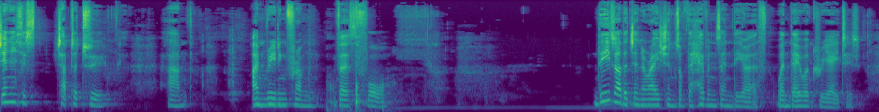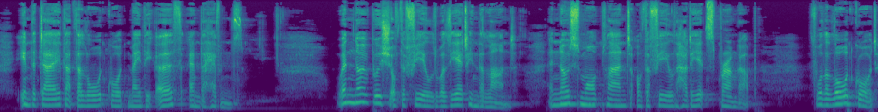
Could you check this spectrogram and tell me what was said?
Genesis chapter 2. Um, I'm reading from verse 4. These are the generations of the heavens and the earth when they were created, in the day that the Lord God made the earth and the heavens. When no bush of the field was yet in the land, and no small plant of the field had yet sprung up, for the Lord God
